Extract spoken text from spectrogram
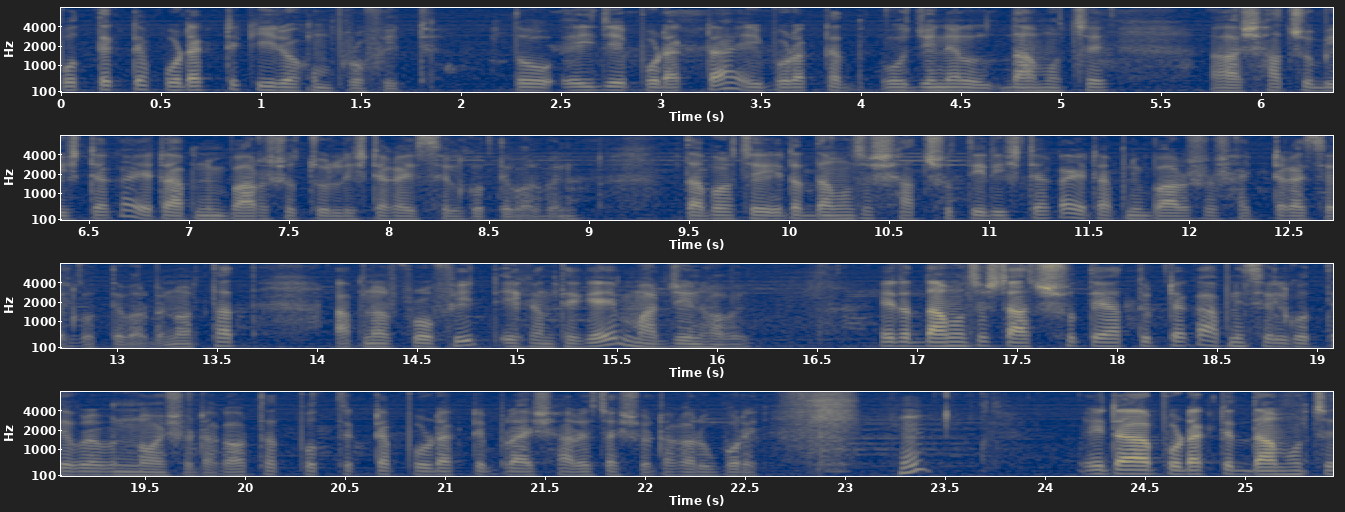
প্রত্যেকটা প্রোডাক্টে কী রকম প্রফিট তো এই যে প্রোডাক্টটা এই প্রোডাক্টটা অরিজিনাল দাম হচ্ছে সাতশো বিশ টাকা, এটা আপনি বারোশো চল্লিশ টাকায় সেল করতে পারবেন। তারপর হচ্ছে এটার দাম হচ্ছে সাতশো তিরিশ টাকা, এটা আপনি বারোশো ষাট টাকায় সেল করতে পারবেন। অর্থাৎ আপনার প্রফিট এখান থেকে মার্জিন হবে। এটার দাম হচ্ছে চারশো তেহাত্তর টাকা, আপনি সেল করতে পারবেন নয়শো টাকা। অর্থাৎ প্রত্যেকটা প্রোডাক্টে প্রায় সাড়ে চারশো টাকার উপরে। হুম? এটা প্রোডাক্টের দাম হচ্ছে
